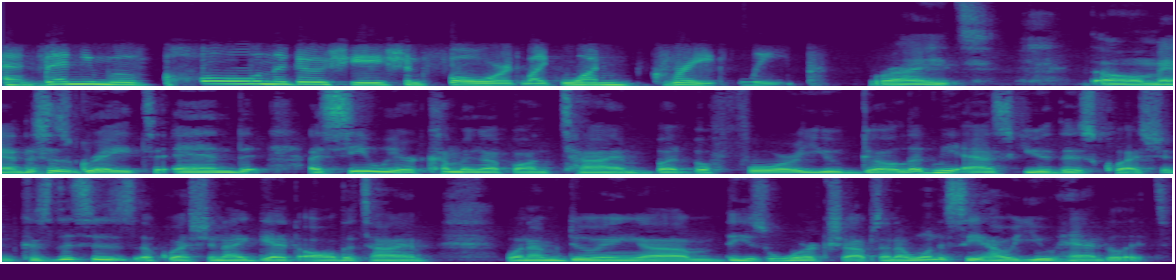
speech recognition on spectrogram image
and then you move the whole negotiation forward like one great leap. Right. Oh man, this is great. And I see we are coming up on time, but before you go, let me ask you this question because this is a question I get all the time when I'm doing um, these workshops, and I want to see how you handle it.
